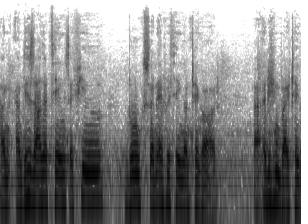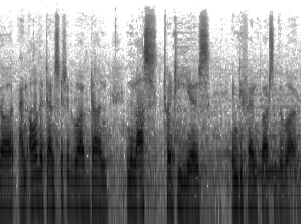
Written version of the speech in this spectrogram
And, and these are other things, a few books and everything on Tagore uh, written by Tagore and all the translated work done in the last 20 years in different parts of the world.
